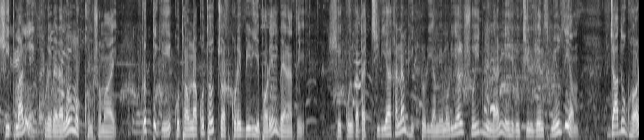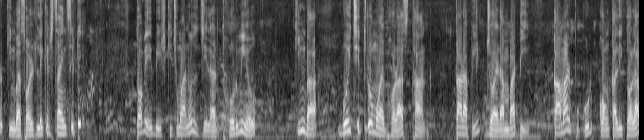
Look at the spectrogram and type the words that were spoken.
শীত মানে ঘুরে বেড়ানোর মক্ষম সময়। প্রত্যেকে কোথাও না কোথাও চট করে বেরিয়ে পড়েন বেড়াতে। সে কলকাতার চিড়িয়াখানা Victoria Memorial Shahid Minar Nehru Children's Museum, জাদুঘর কিংবা সল্টলেকের সায়েন্স সিটি। তবে বেশ কিছু মানুষ জেলার ধর্মীয় কিংবা বৈচিত্র্যময় ভরা স্থান, তারাপীঠ, জয়রামবাটি, কামারপুকুর, কঙ্কালীতলা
